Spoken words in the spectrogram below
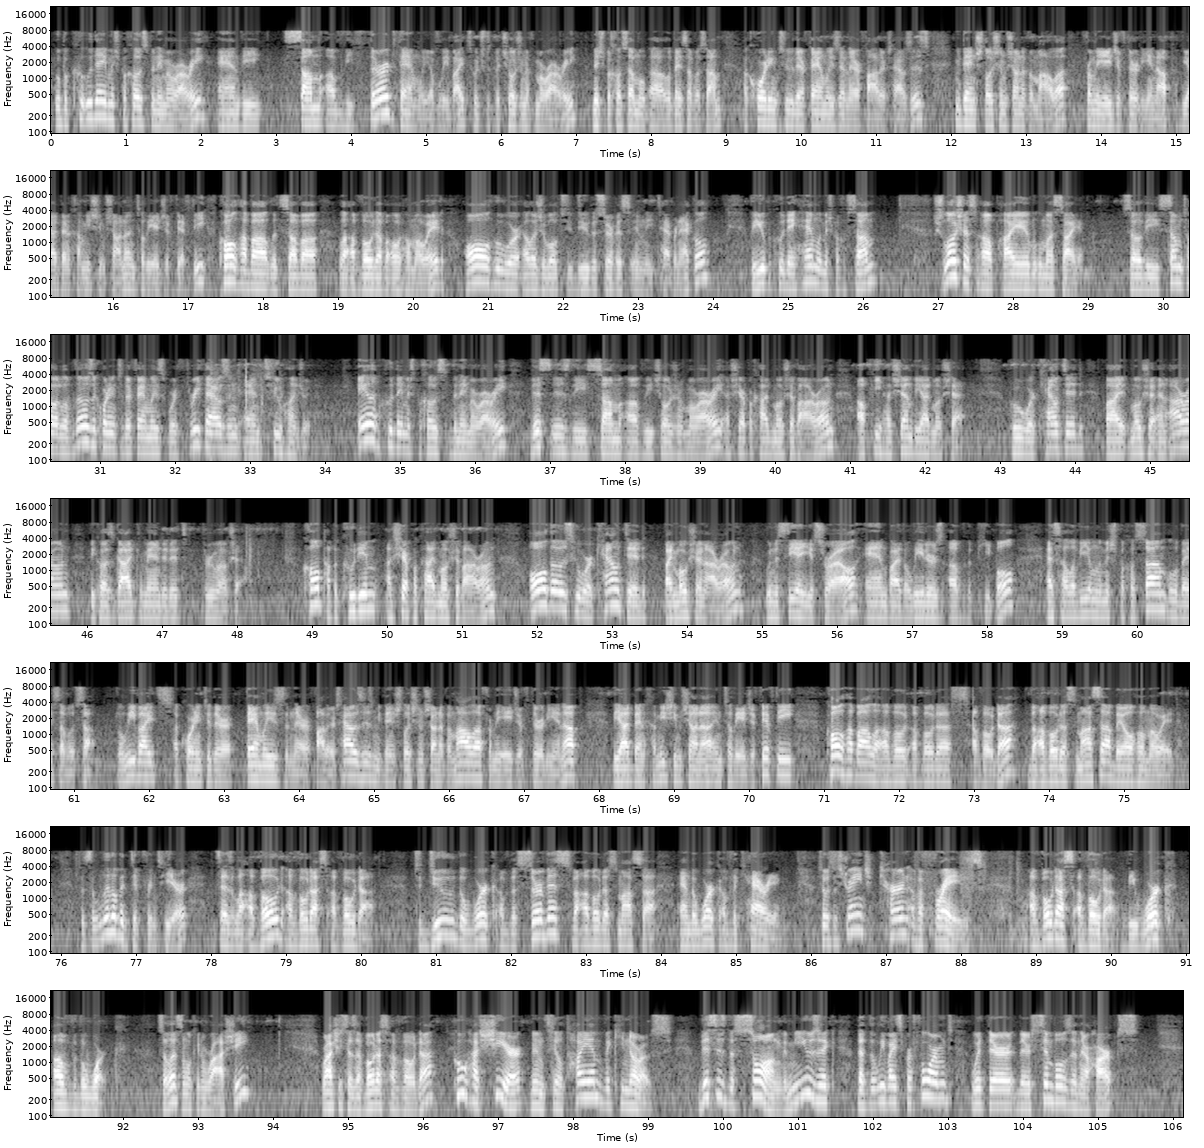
Ubakude mishpachos b'nei Merari, and the sum of the third family of Levites, which was the children of Merari, mishpachosam uh, lebesavosam, according to their families and their fathers' houses, miben shloshim shana v'mala, from the age of 30 and up, viad ben chamishim shana, until the age of 50, kol haba litzava la'avoda ba'ohel moed, all who were eligible to do the service in the tabernacle, shloshas alpayim umasayim, so the sum total of those, according to their families, were 3,200. Elab Kude Mishpachos B'nei Merari. This is the sum of the children of Merari, Asher Pakad Moshe Va'aron, Al Pi Hashem Biad Moshe, who were counted by Moshe and Aaron because God commanded it through Moshe. Kol Papakudim Asher Pakad Moshe Va'aron. All those who were counted by Moshe and Aaron, Unasia Yisrael, and by the leaders of the people, as halaviyim lemishpachosam ulebeis avosam. The Levites, according to their families and their fathers' houses, miben shloshim shana v'mala, from the age of 30 and up, viad ben chamishim shana until the age of 50, kol habala avod avodas avoda, avodas masa be'oho moed. So it's a little bit different here. It says la avod avodas avoda, to do the work of the service, avodas masa, and the work of the carrying. So it's a strange turn of a phrase avodas avoda, the work of the work. So let's look in Rashi. Rashi says avodas avoda, hu hashir b'mtziltayim v'kinoros. This is the song, the music that the Levites performed with their, their cymbals and their harps.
